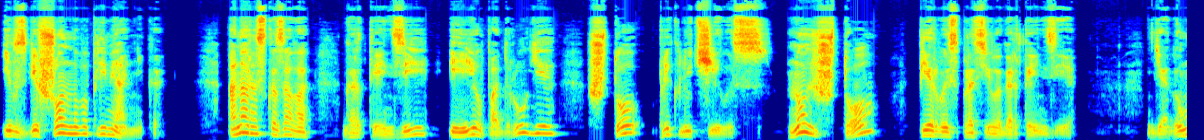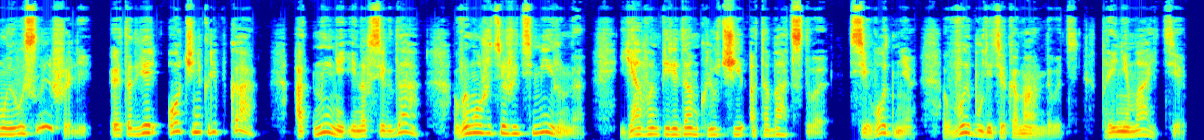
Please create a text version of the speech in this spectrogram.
и взбешенного племянника. Она рассказала Гортензии и ее подруге, что приключилось. «Ну и что?» — первой спросила Гортензия. «Я думаю, вы слышали. Эта дверь очень крепка. Отныне и навсегда вы можете жить мирно. Я вам передам ключи от аббатства. Сегодня вы будете командовать. Принимайте,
